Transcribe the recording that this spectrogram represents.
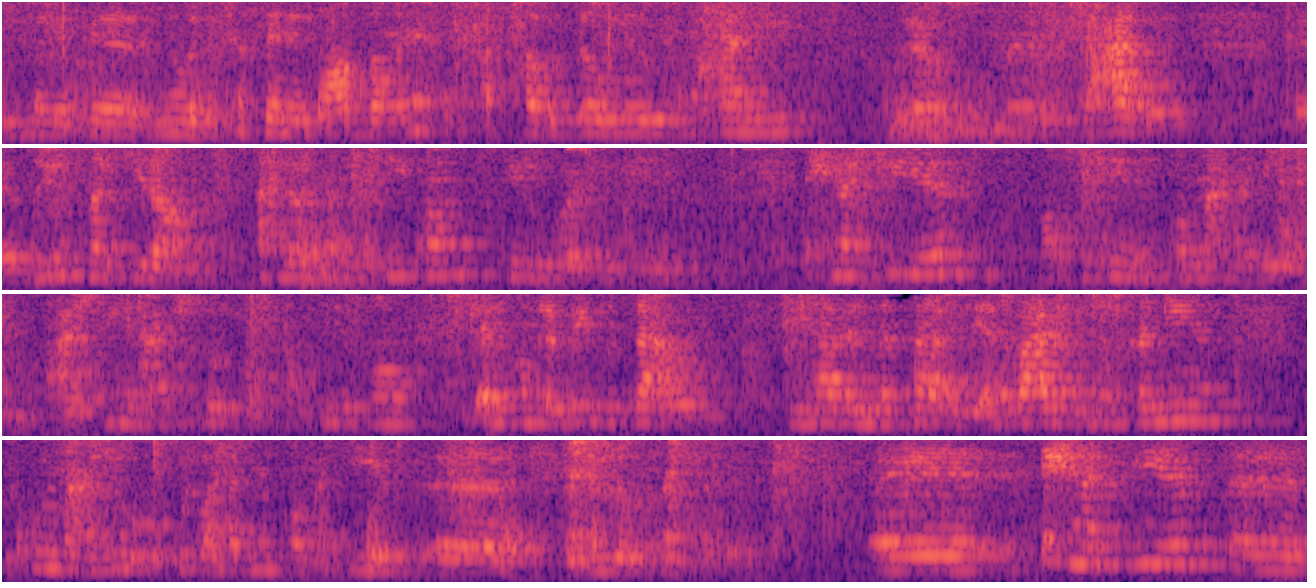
الملكة نور الحسين المعظمة أصحاب الدولة والمعالي والعطوفة والسعادة ضيوفنا الكرام أهلا وسهلا فيكم في رجوع الجميل إحنا كثير مبسوطين إنكم معنا اليوم عاجزين عن شكركم وتقديركم لأنكم لبيتوا الدعوة. في هذا المساء اللي أنا بعرف إنه الخميس بيكون معجوق وكل واحد منكم أكيد آه، عنده مناسبة. آه، إحنا كثير آه،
